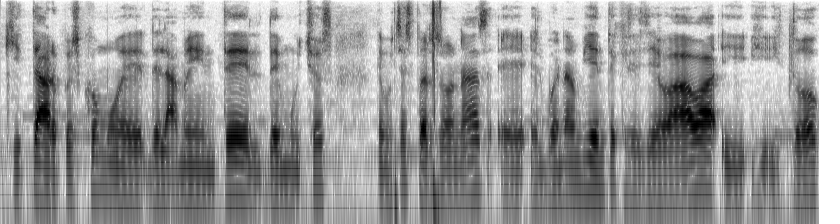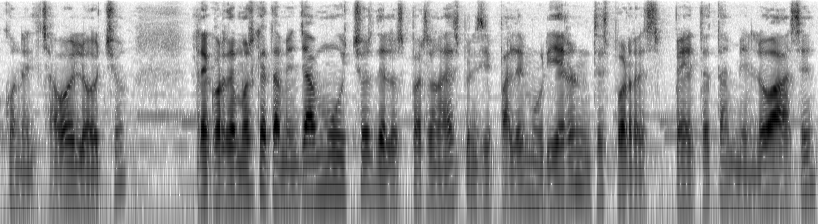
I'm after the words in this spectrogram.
quitar pues como de, la mente de, muchos de muchas personas el buen ambiente que se llevaba y, y todo con el chavo del 8 Recordemos que también ya muchos de los personajes principales murieron, entonces por respeto también lo hacen.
